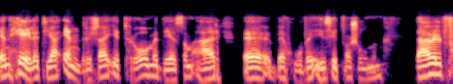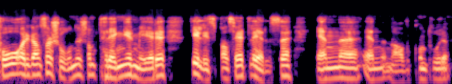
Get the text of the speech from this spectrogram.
en hele tida endrer seg i tråd med det som er eh, behovet i situasjonen. Det er vel få organisasjoner som trenger mer tillitsbasert ledelse enn eh, Nav-kontoret.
